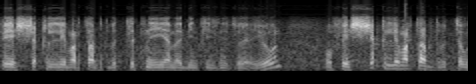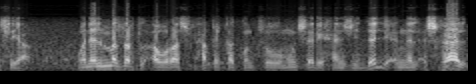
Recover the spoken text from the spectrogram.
فيه الشق اللي مرتبط بالتثنية ما بين تيزنيت والعيون وفيه الشق اللي مرتبط بالتوسعه وأنا لما زرت الأوراش في الحقيقة كنت منشرحا جدا لأن الأشغال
